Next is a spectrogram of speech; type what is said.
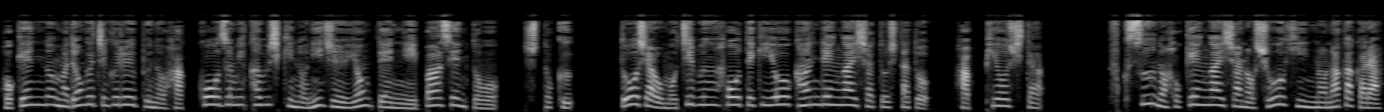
保険の窓口グループの発行済み株式の24.2%を取得。同社を持ち分法適用関連会社としたと発表した。複数の保険会社の商品の中から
